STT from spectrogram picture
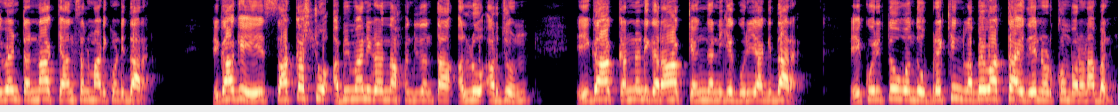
ಇವೆಂಟ್ ಅನ್ನ ಕ್ಯಾನ್ಸಲ್ ಮಾಡಿಕೊಂಡಿದ್ದಾರೆ. ಹೀಗಾಗಿ ಸಾಕಷ್ಟು ಅಭಿಮಾನಿಗಳನ್ನ ಹೊಂದಿದಂತ ಅಲ್ಲು ಅರ್ಜುನ್ ಈಗ ಕನ್ನಡಿಗರ ಕೆಂಗನಿಗೆ ಗುರಿಯಾಗಿದ್ದಾರೆ. ಈ ಕುರಿತು ಒಂದು ಬ್ರೇಕಿಂಗ್ ಲಭ್ಯವಾಗ್ತಾ ಇದೆ, ನೋಡ್ಕೊಂಡ್ ಬರೋಣ ಬನ್ನಿ.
